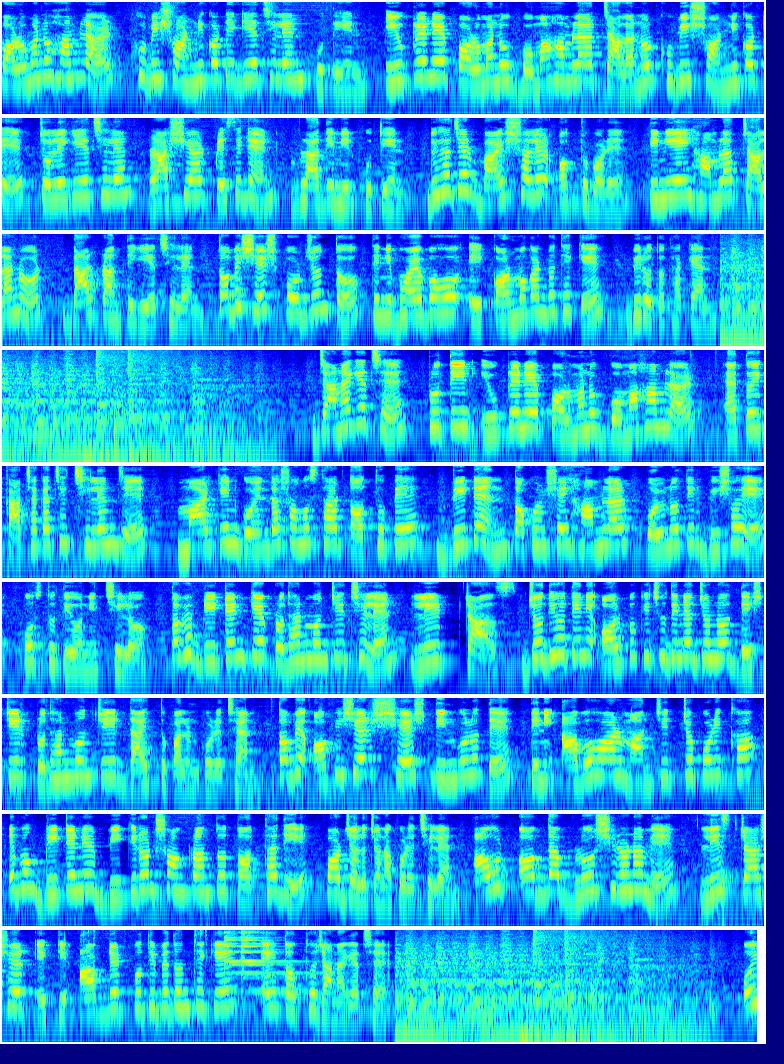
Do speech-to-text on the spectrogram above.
পরমাণু হামলার খুবই সন্নিকটে গিয়েছিলেন পুতিন। ইউক্রেনে পরমাণু বোমা হামলা চালানোর খুবই সন্নিকটে চলে গিয়েছিলেন রাশিয়ার প্রেসিডেন্ট ভ্লাদিমির পুতিন। দুই হাজার বাইশ সালের অক্টোবরে তিনি এই হামলা চালানোর দ্বার প্রান্তে গিয়েছিলেন। তবে শেষ পর্যন্ত তিনি ভয়াবহ এই কর্মকাণ্ড থেকে বিরত থাকেন। জানা গেছে পুতিন ইউক্রেনে পরমাণু বোমা হামলার এতই কাছাকাছি ছিলেন যে মার্কিন গোয়েন্দা সংস্থার তথ্য পেয়ে ব্রিটেন তখন সেই হামলার পরিণতির বিষয়ে প্রস্তুতিও নিচ্ছিল। তবে ব্রিটেনকে প্রধানমন্ত্রী ছিলেন লিড ট্রাস যদিও তিনি অল্প কিছু দিনের জন্য দেশটির প্রধানমন্ত্রীর দায়িত্ব পালন করেছেন। তবে অফিসের শেষ দিনগুলোতে তিনি আবহাওয়ার মানচিত্র পরীক্ষা এবং ব্রিটেনের বিকিরণ সংক্রান্ত তথ্যাদি পর্যালোচনা করেছিলেন। আউট অব দ্য ব্লু শিরোনামে লিস ট্রাসের একটি আপডেট প্রতিবেদন থেকে এই তথ্য জানা গেছে। ওই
